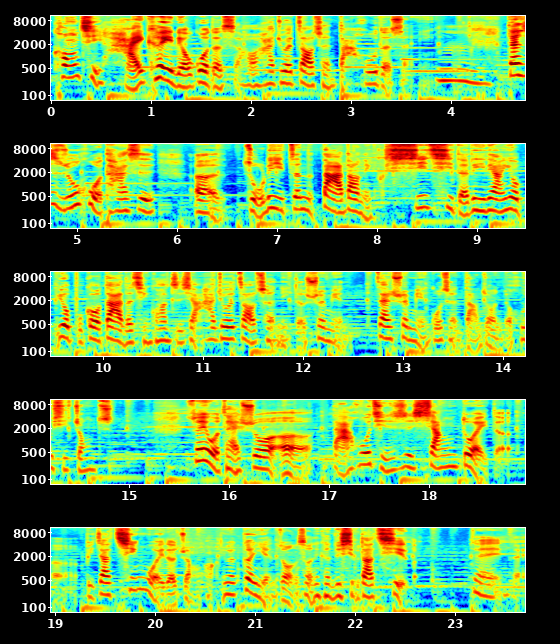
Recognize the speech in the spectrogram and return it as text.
空气还可以流过的时候，它就会造成打呼的声音。嗯，但是如果它是呃阻力真的大到你吸气的力量又又不够大的情况之下，它就会造成你的睡眠在睡眠过程当中你的呼吸终止。所以我才说，呃，打呼其实是相对的，呃，比较轻微的状况，因为更严重的时候，你可能就吸不到气了。对对，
